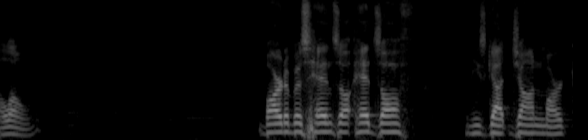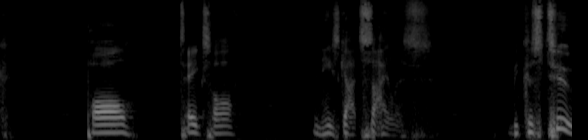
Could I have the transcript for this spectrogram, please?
alone. Barnabas heads off, heads off and he's got John Mark. Paul takes off and he's got Silas. Because two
